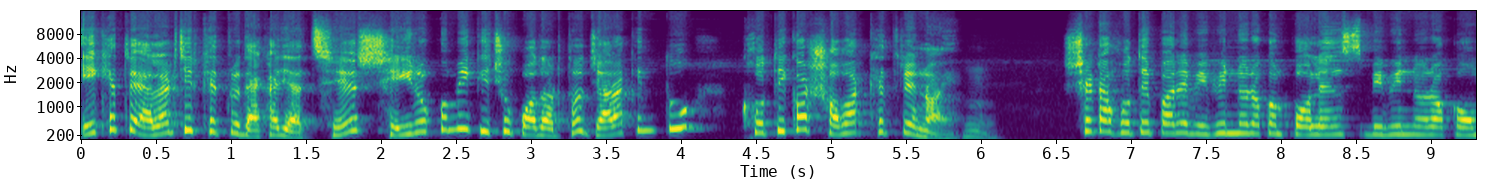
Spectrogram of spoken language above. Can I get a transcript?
এক্ষেত্রে অ্যালার্জির ক্ষেত্রে দেখা যাচ্ছে সেই রকমই কিছু পদার্থ যারা কিন্তু ক্ষতিকর সবার ক্ষেত্রে নয়। সেটা হতে পারে বিভিন্ন রকম পলেন্স বিভিন্ন রকম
